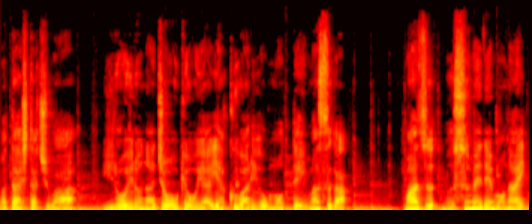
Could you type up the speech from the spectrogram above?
私たちはいろいろな状況や役割を持っていますがまず娘でもない。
